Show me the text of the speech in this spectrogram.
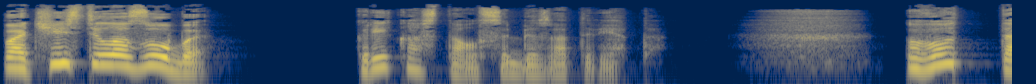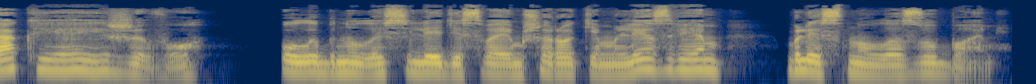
«Почистила зубы!» Крик остался без ответа. «Вот так я и живу», — улыбнулась леди своим широким лезвием, блеснула зубами.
